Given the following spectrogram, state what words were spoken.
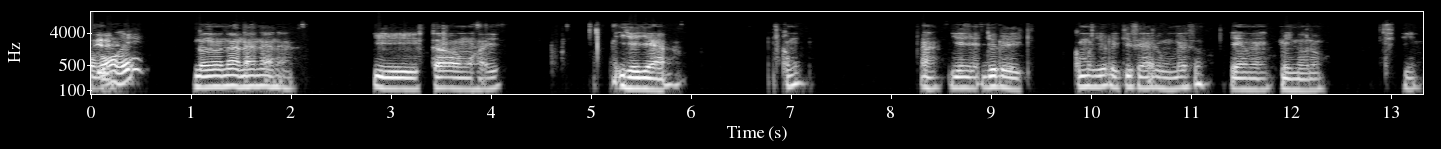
cómo, mentira. No, no, nada, nada, nada, nada. Y estábamos ahí y ella, ¿cómo? Ah, y ella, yo le, como yo le quise dar un beso, y ella me, me ignoró. Sí.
